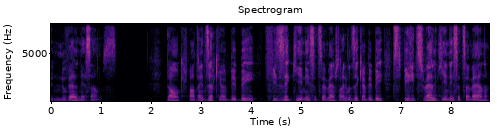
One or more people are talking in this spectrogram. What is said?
une nouvelle naissance. Donc, je suis en train de dire qu'il y a un bébé physique qui est né cette semaine, je suis en train de vous dire qu'il y a un bébé spirituel qui est né cette semaine,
